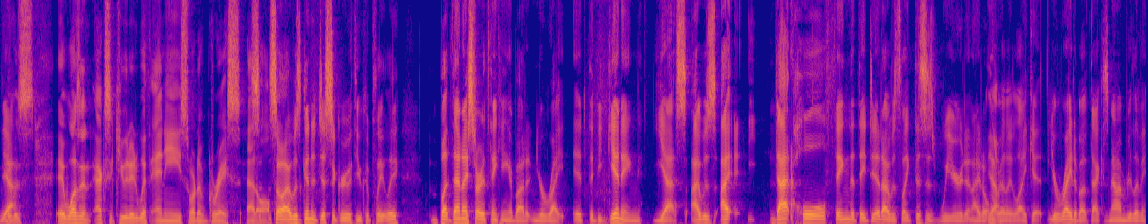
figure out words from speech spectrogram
Yeah. It was it wasn't executed with any sort of grace at all. So I was going to disagree with you completely, but then I started thinking about it, and you're right. At the beginning, yes, I was I that whole thing that they did. I was like, this is weird, and I don't Yeah. really like it. You're right about that because now I'm reliving.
